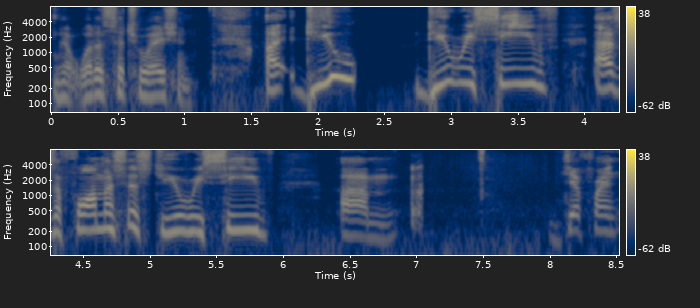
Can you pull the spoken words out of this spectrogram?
Yeah, what a situation. Uh, do you do you receive as a pharmacist? Do you receive um, different?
